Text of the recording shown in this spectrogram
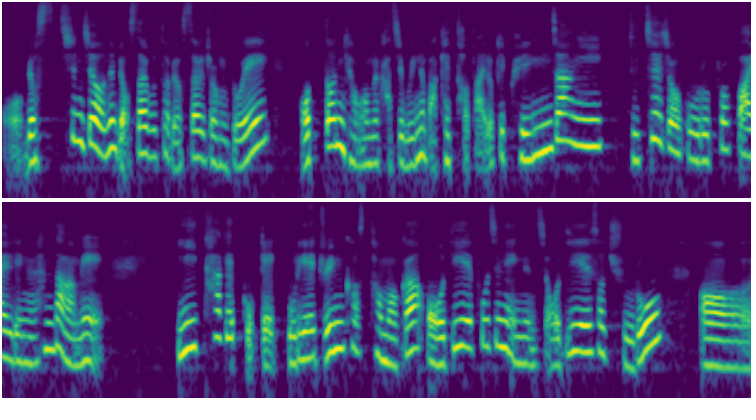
어, 몇 심지어는 몇 살부터 몇 살 정도의 어떤 경험을 가지고 있는 마케터다 이렇게 굉장히 구체적으로 프로파일링을 한 다음에 이 타겟 고객, 우리의 dream customer가 어디에 포진해 있는지, 어디에서 주로 어,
